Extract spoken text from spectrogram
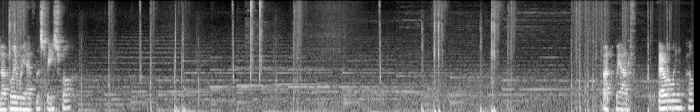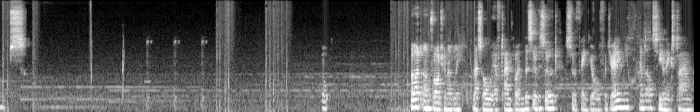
Luckily we have the space for. But we have barreling pumps. Oh. But unfortunately, that's all we have time for in this episode, so thank you all for joining me, and I'll see you next time.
